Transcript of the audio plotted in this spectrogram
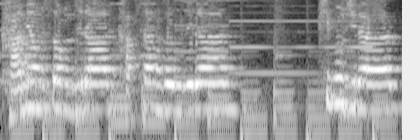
감염성 질환, 갑상선 질환, 피부 질환,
